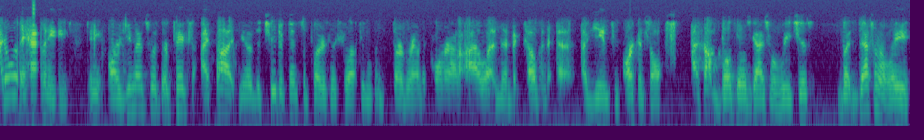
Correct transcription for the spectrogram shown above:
I don't really have any any arguments with their picks. I thought, you know, the two defensive players they selected in the third round, the corner out of Iowa, and then McTelvin uh, Agim from Arkansas. I thought both those guys were reaches, but definitely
